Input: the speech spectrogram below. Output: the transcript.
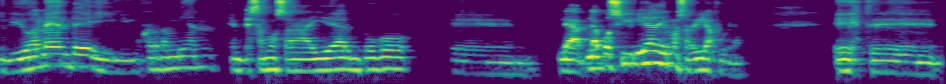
individualmente y mi mujer también empezamos a idear un poco eh, la, posibilidad de irnos a vivir afuera. Este,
